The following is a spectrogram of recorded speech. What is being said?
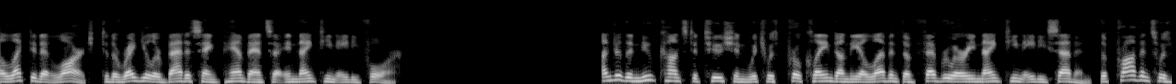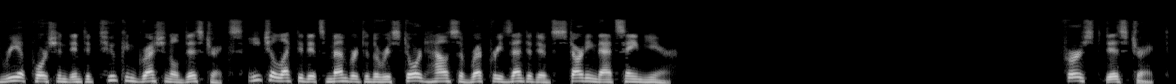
elected at large, to the regular Batasang Pambansa in 1984. Under the new constitution which was proclaimed on the 11th of February 1987, the province was reapportioned into two congressional districts, each elected its member to the restored House of Representatives starting that same year. First District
